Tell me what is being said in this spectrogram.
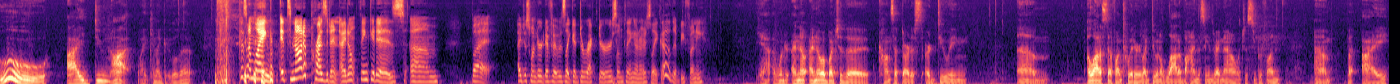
Ooh, I do not. Wait, can I Google that? Because I'm like, it's not a president. I don't think it is. Um, but I just wondered if it was like a director or something, and I was like, oh, that'd be funny. Yeah, I wonder. I know. I know a bunch of the concept artists are doing, um, a lot of stuff on Twitter, like doing a lot of behind the scenes right now, which is super fun. Um, but I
